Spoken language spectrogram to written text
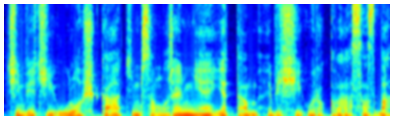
čím větší úložka, tím samozřejmě je tam vyšší úroková sazba.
